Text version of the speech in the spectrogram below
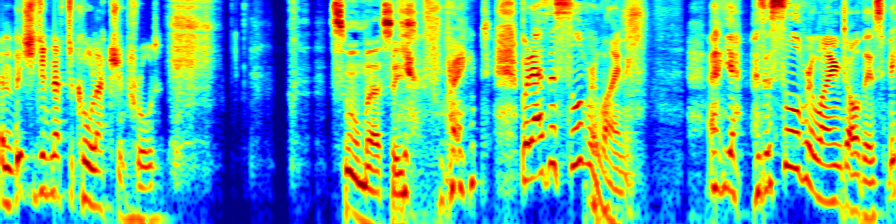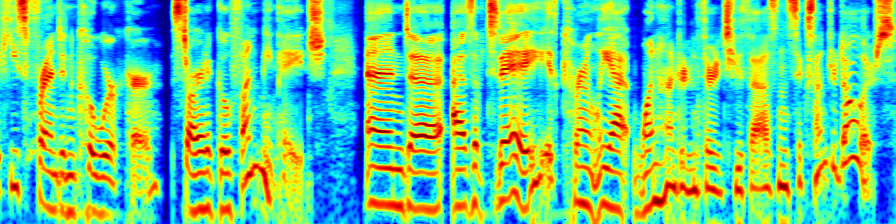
At least you didn't have to call action fraud. Small mercies. Yeah, right. But as a silver lining, uh, yeah, as a silver lining to all this, Vicky's friend and coworker started a GoFundMe page, and uh, as of today, it's currently at one hundred and thirty-two thousand six hundred dollars,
